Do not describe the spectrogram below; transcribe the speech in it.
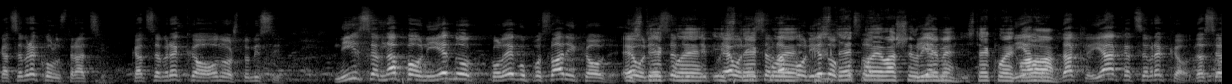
kad sam rekao ilustracije, kad sam rekao ono što mislim, nisam napao ni jednog kolegu poslanika ovde. Evo, nisam, evo, nisam napao ni jednog poslanika. Isteklo je vaše vrijeme, isteklo je, hvala vam. Dakle, ja kad sam rekao da se...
